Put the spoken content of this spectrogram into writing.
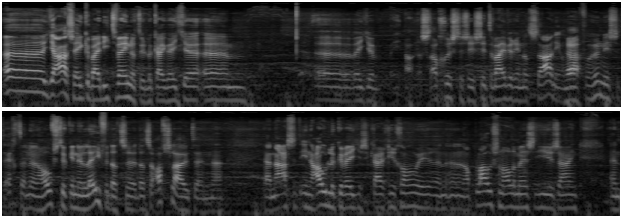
Eh, ja, zeker bij die twee natuurlijk. Kijk, weet je, ehm, eh, weet je, als het augustus is, zitten wij weer in dat stadion. Ja. Maar voor hun is het echt een, een hoofdstuk in hun leven dat ze, dat ze afsluiten. En eh, ja, naast het inhoudelijke, weet je, ze krijgen hier gewoon weer een, een applaus van alle mensen die hier zijn. En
